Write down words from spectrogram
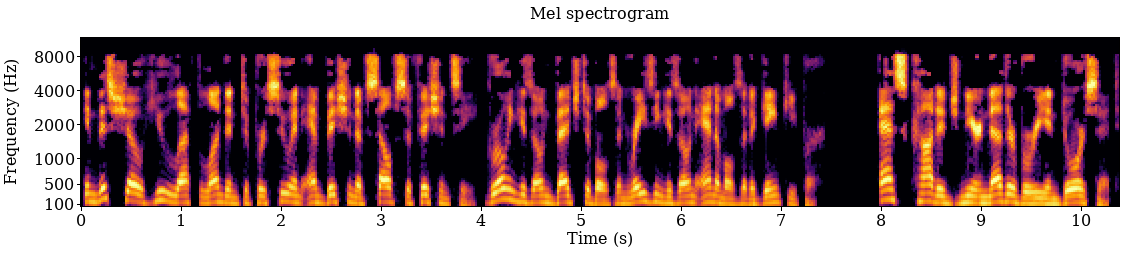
In this show Hugh left London to pursue an ambition of self-sufficiency, growing his own vegetables and raising his own animals at a gamekeeper's cottage near Netherbury in Dorset.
